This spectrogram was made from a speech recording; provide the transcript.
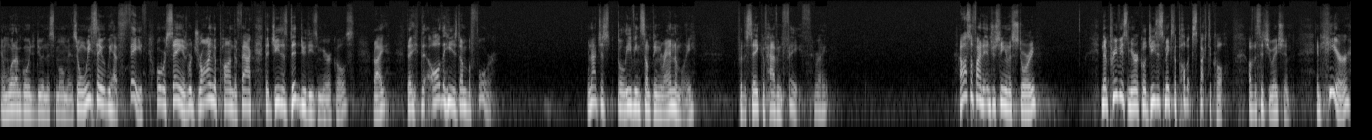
and what I'm going to do in this moment. So when we say we have faith, what we're saying is we're drawing upon the fact that Jesus did do these miracles, right? That, that all that he has done before. We're not just believing something randomly for the sake of having faith, right? I also find it interesting in this story. In that previous miracle, Jesus makes a public spectacle of the situation. And here,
